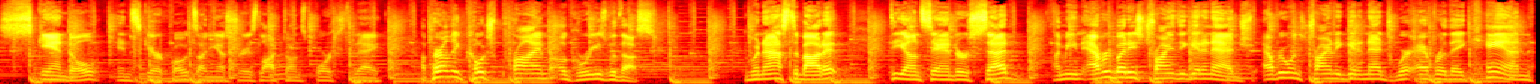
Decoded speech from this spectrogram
scandal, in scare quotes, on yesterday's Locked On Sports today. Apparently, Coach Prime agrees with us. When asked about it, Deion Sanders said, I mean, everybody's trying to get an edge. Everyone's trying to get an edge wherever they can.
